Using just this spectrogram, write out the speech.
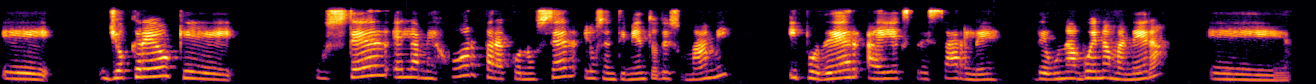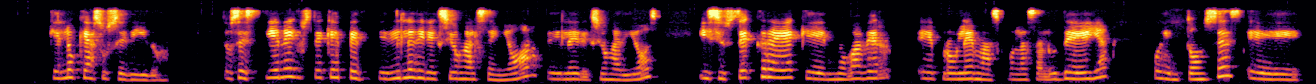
eh, yo creo que usted es la mejor para conocer los sentimientos de su mami y poder ahí expresarle de una buena manera eh, qué es lo que ha sucedido. Entonces, tiene usted que pedirle dirección al Señor, pedirle dirección a Dios. Y si usted cree que no va a haber eh, problemas con la salud de ella, pues entonces eh,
